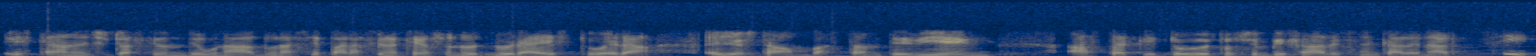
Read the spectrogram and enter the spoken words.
están en situación de una, de una separación. En este caso no, era esto, era ellos estaban bastante bien, hasta que todo esto se empieza a desencadenar. Sí,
